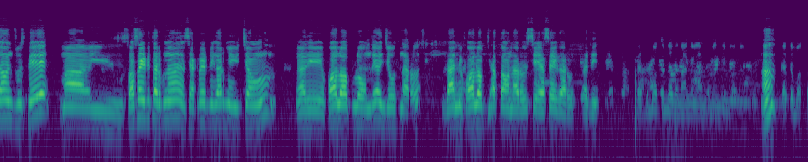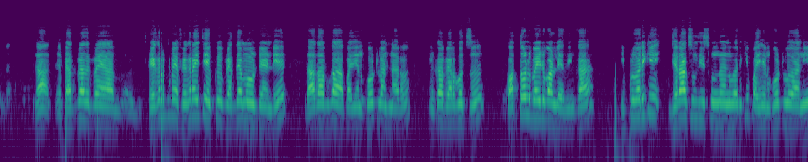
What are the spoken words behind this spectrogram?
ఇద్దామని చూస్తే మా ఈ సొసైటీ తరఫున సెక్రటరీ గారు మేము ఇచ్చాము. అది ఫాలో అప్లో ఉంది అని చెబుతున్నారు. దాన్ని ఫాలో అప్ చేస్తా ఉన్నారు ఎస్ఐ గారు. అది పెద్ద? పెద్ద ఫిగర్ ఫిగర్ అయితే ఎక్కువ పెద్ద అమౌంట్ అండి. దాదాపుగా పదిహేను కోట్లు అంటున్నారు. ఇంకా పెరగొచ్చు. కొత్త వాళ్ళు బయటపడలేదు ఇంకా. ఇప్పుడు వరకు జిరాక్సులు తీసుకున్న దాని వరకు పదిహేను కోట్లు అని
